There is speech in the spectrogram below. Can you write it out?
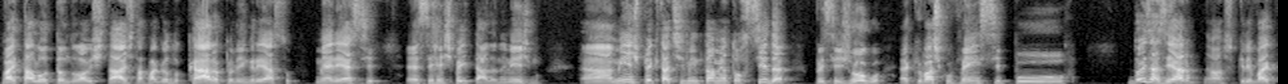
vai estar tá lotando lá o estádio, está pagando caro pelo ingresso, merece é, ser respeitada, não é mesmo? A minha expectativa, então, minha torcida para esse jogo é que o Vasco vence por 2 a 0 Eu acho que ele vai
